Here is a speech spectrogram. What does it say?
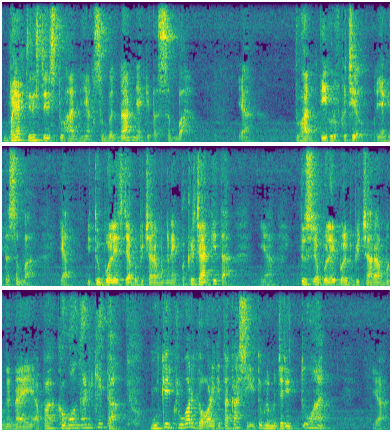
banyak jenis-jenis Tuhan yang sebenarnya kita sembah. Ya, Tuhan, T huruf kecil yang kita sembah. Ya, itu boleh saja berbicara mengenai pekerjaan kita. Ya, itu saja boleh boleh berbicara mengenai apa keuangan kita mungkin keluarga orang kita kasih itu belum menjadi Tuhan. Ya.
